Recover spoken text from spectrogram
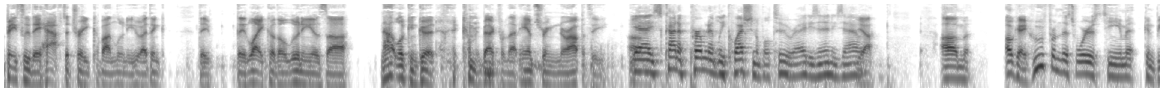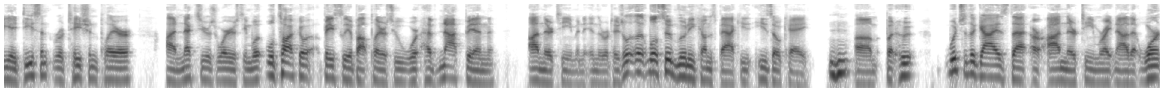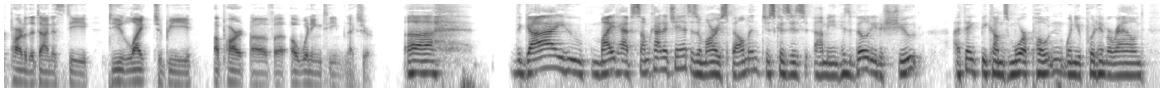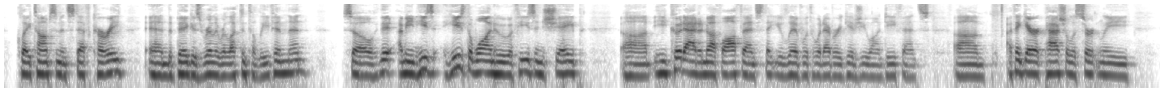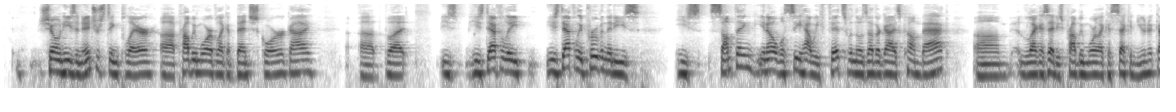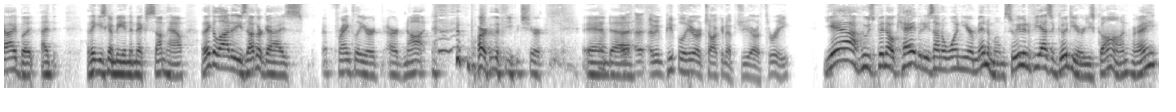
basically they have to trade Kevon Looney, who I think they they like, although Looney is uh, not looking good coming back from that hamstring neuropathy. Um, yeah, he's kind of permanently questionable too, right? He's in, he's out. Yeah. Um. Okay, who from this Warriors team can be a decent rotation player on next year's Warriors team? We'll, we'll talk basically about players who were, have not been on their team and in the rotation. We'll assume Looney comes back; he, he's okay. Mm-hmm. Um, but who? Which of the guys that are on their team right now that weren't part of the dynasty do you like to be a part of a, a winning team next year? Uh, the guy who might have some kind of chance is Omari Spellman, just because his, I mean, his ability to shoot, I think, becomes more potent when you put him around Klay Thompson and Steph Curry, and the big is really reluctant to leave him then. So, I mean, he's he's the one who, if he's in shape, uh, he could add enough offense that you live with whatever he gives you on defense. Um, I think Eric Paschall is certainly shown he's an interesting player, uh, probably more of like a bench scorer guy, uh, but he's he's definitely he's definitely proven that he's he's something. You know, we'll see how he fits when those other guys come back. Um, like I said, he's probably more like a second unit guy, but I I think he's going to be in the mix somehow. I think a lot of these other guys, frankly, are are not part of the future. And uh, I, I, mean, people here are talking up GR three. Yeah, who's been okay, but he's on a one year minimum. So even if he has a good year, he's gone, right?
